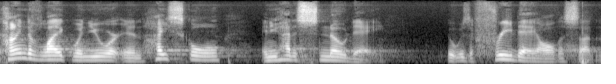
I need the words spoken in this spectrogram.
Kind of like when you were in high school and you had a snow day. It was a free day all of a sudden.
